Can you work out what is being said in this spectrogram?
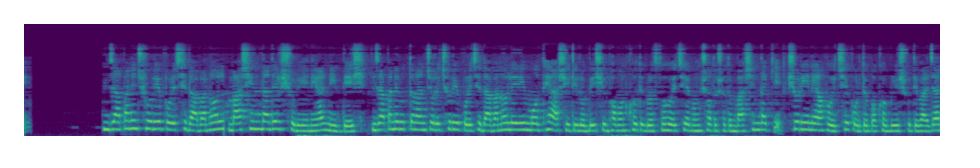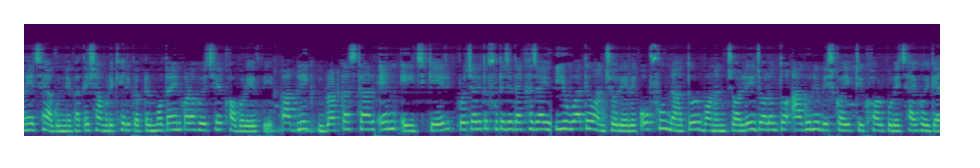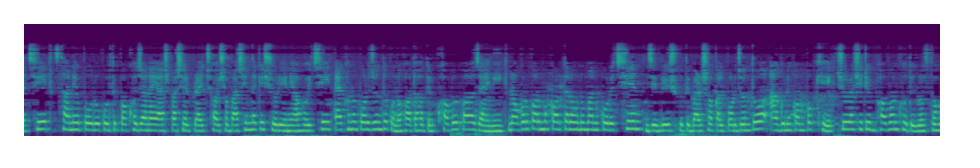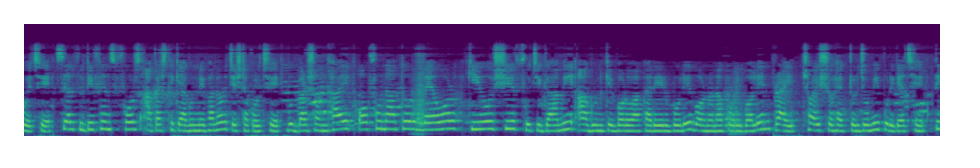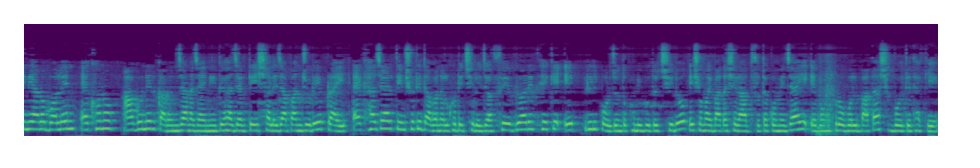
জাপানে ছড়িয়ে পড়েছে দাবানল, বাসিন্দাদের সরিয়ে নেওয়ার নির্দেশ। জাপানের উত্তরাঞ্চলে ছড়িয়ে পড়েছে দাবানল, এরই মধ্যে আশিটিরও বেশি ভবন ক্ষতিগ্রস্ত হয়েছে এবং শত শত বাসিন্দাকে সরিয়ে নেওয়া হয়েছে। কর্তৃপক্ষ বৃহস্পতিবার জানিয়েছে, আগুন নেভাতে সামরিক হেলিকপ্টার মোতায়েন করা হয়েছে, খবর এফি পাবলিক ব্রডকাস্টার এনএইচ কের প্রচারিত ফুটেজে দেখা যায়, ইউয়াতে অঞ্চলের ওফু নাতোর বনাঞ্চলে জ্বলন্ত আগুনে বেশ কয়েকটি ঘর পুড়ে ছাই হয়ে গেছে। স্থানীয় পৌর কর্তৃপক্ষ জানায়, আশপাশের প্রায় ছয়শো বাসিন্দাকে সরিয়ে নেওয়া হয়েছে। এখনও পর্যন্ত কোনো হতাহতের খবর পাওয়া যায়নি। নগর কর্মকর্তারা অনুমান করেছেন যে বৃহস্পতিবার সকাল পর্যন্ত আগুনে কমপক্ষে চুরাশিটি ভবন ক্ষতিগ্রস্ত হয়েছে। সেলফ ডিফেন্স ফোর্স আকাশ থেকে আগুন নেভানোর চেষ্টা করছে। বুধবার সন্ধ্যায় অফুনাতোর মেয়র কিয়োশি ফুচিগামি আগুনকে বড় আকারের বলে বর্ণনা করে বলেন, প্রায় ছয়শো হেক্টর জমি পুড়ে গেছে। তিনি আরও বলেন, এখনও আগুনের কারণ জানা যায়নি। দুই হাজার তেইশ সালে জাপান জুড়ে প্রায় এক হাজার তিনশোটি দাবানল ঘটেছিল, যা ফেব্রুয়ারি থেকে এপ্রিল পর্যন্ত ঘনীভূত ছিল। এ সময় বাতাসের আর্দ্রতা কমে যায় এবং প্রবল বাতাস বইতে থাকে।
